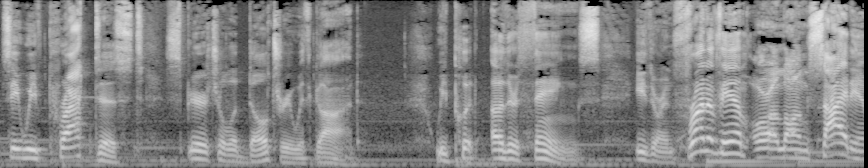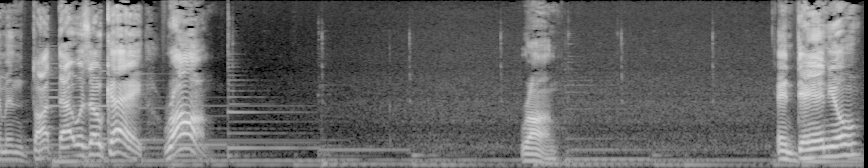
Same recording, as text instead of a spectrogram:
See, we've practiced spiritual adultery with God. We put other things either in front of him or alongside him and thought that was okay. Wrong. Wrong. And Daniel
